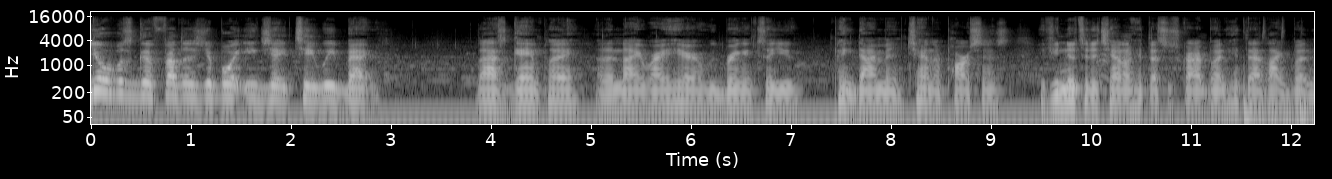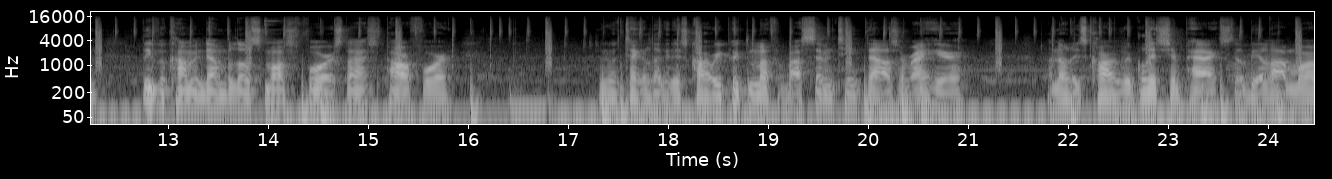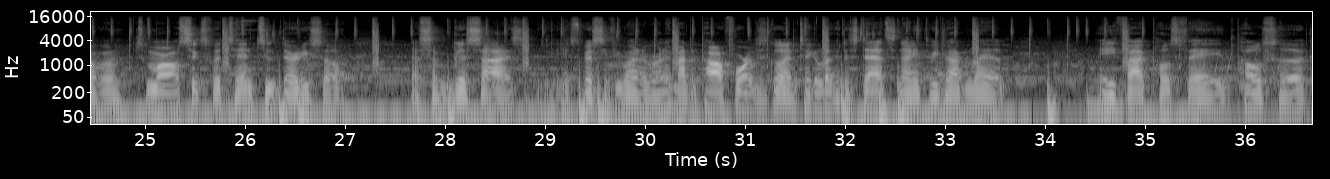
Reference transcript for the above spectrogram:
Yo, what's good, fellas? Your boy EJT. We back. Last gameplay of the night right here. We bring it to you. Pink Diamond, Chandler Parsons. If you're new to the channel, hit that subscribe button, hit that like button, leave a comment down below. Small forward slash power forward. We're gonna take a look at this car. We picked them up for about 17,000 right here. I know these cars are glitching packs. There'll be a lot more of them tomorrow. Six foot 10, 230. So that's some good size, especially if you wanted to run him out the power forward. Let's go ahead and take a look at the stats. 93 driving layup, 85 post fade, post hook.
